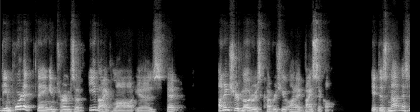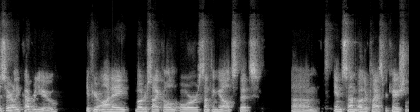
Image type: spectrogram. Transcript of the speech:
the important thing in terms of e-bike law is that uninsured motorist covers you on a bicycle. It does not necessarily cover you if you're on a motorcycle or something else that's um, in some other classification.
